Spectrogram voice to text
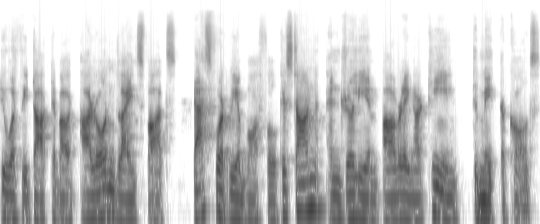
Do what we talked about, our own blind spots. That's what we are more focused on and really empowering our team to make the calls.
